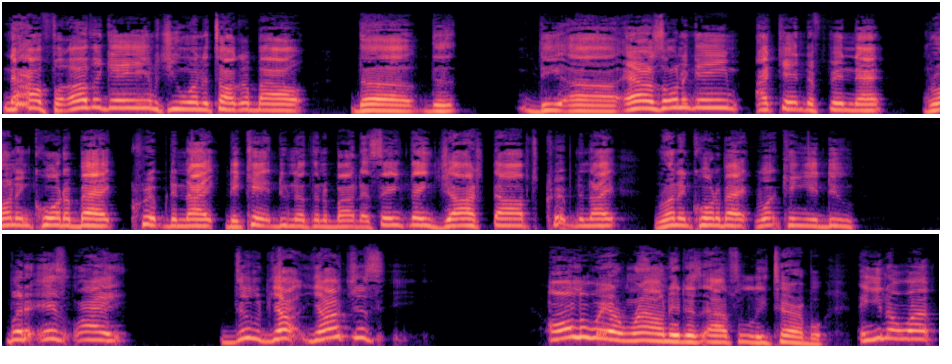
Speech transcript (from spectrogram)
Now, for other games, you want to talk about the the the uh, Arizona game. I can't defend that. Running quarterback, kryptonite. They can't do nothing about that. Same thing, Josh Dobbs, kryptonite. Running quarterback. What can you do? But it's like, dude, y'all y'all just all the way around. It is absolutely terrible. And you know what?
